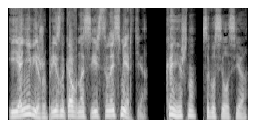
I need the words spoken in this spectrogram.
и я не вижу признаков насильственной смерти». «Конечно», — согласилась я.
